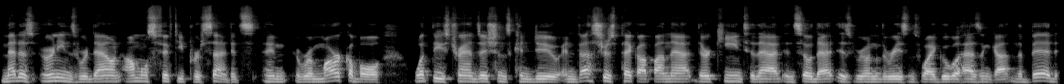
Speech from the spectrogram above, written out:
Meta's earnings were down almost 50%. It's a remarkable what these transitions can do. Investors pick up on that, they're keen to that. And so that is one of the reasons why Google hasn't gotten the bid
